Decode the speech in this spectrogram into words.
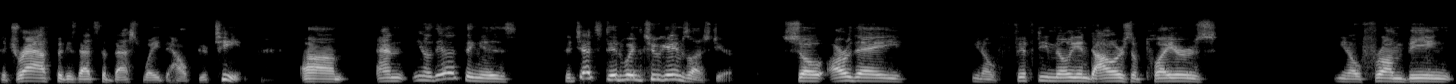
the draft because that's the best way to help your team. Um, and you know the other thing is the Jets did win two games last year. So are they you know, $50 million of players, you know, from being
